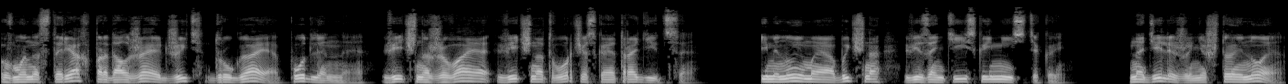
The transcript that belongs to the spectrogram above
в монастырях продолжает жить другая, подлинная, вечно живая, вечно творческая традиция, именуемая обычно византийской мистикой, на деле же не что иное,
